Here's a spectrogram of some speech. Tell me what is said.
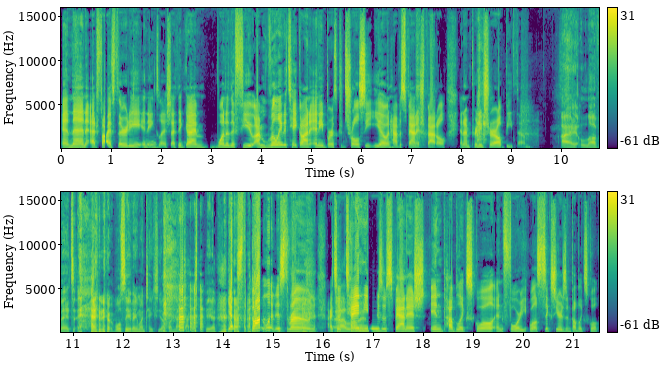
and then at five thirty in English. I think I'm one of the few. I'm willing to take on any birth control CEO and have a Spanish battle, and I'm pretty sure I'll beat them. I love it. And we'll see if anyone takes you up on that, Dr. Sophia. yes, the gauntlet is thrown. I took I 10 it. years of Spanish in public school and four, well, six years in public school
